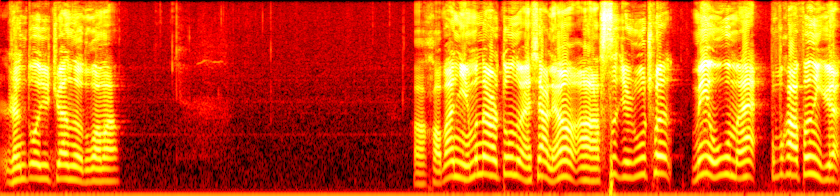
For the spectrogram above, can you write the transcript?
人多就捐赠多吗？啊，好吧，你们那儿冬暖夏凉啊，四季如春，没有雾霾，不怕风雨，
